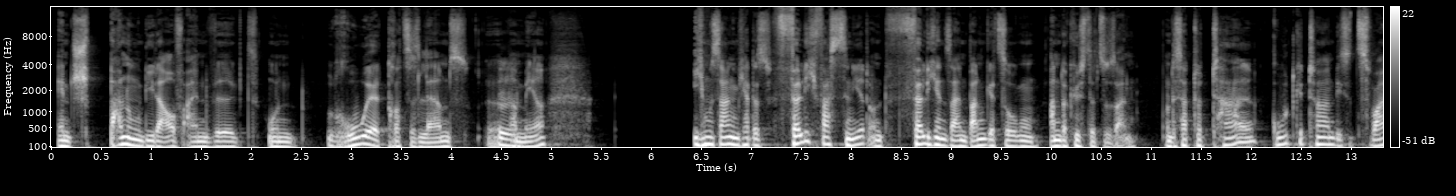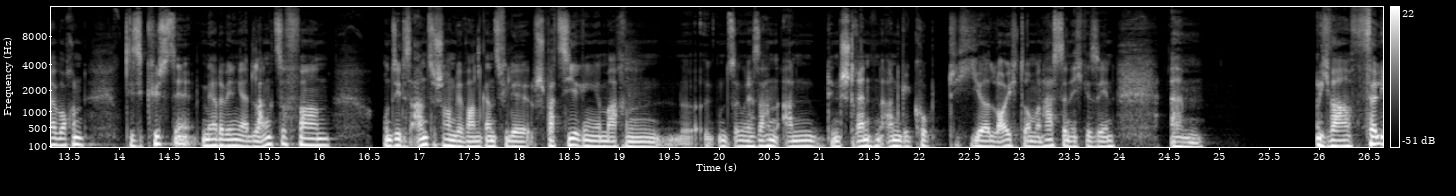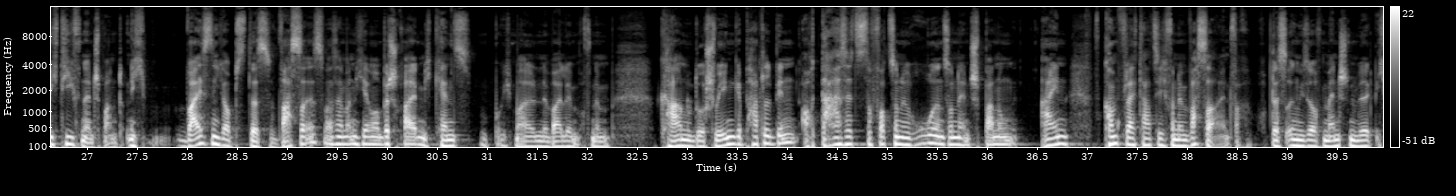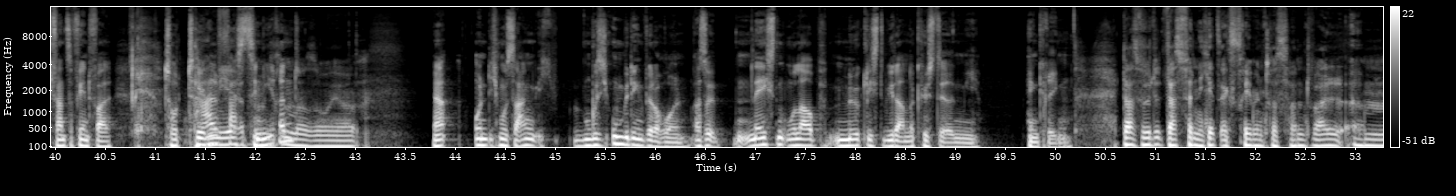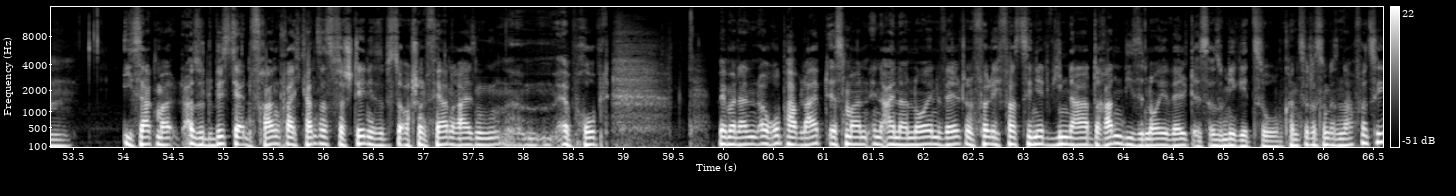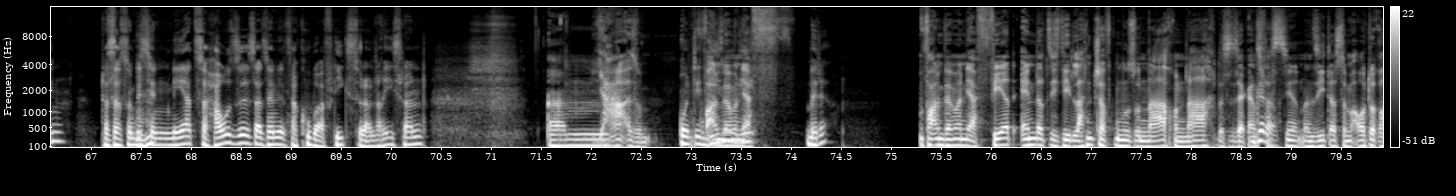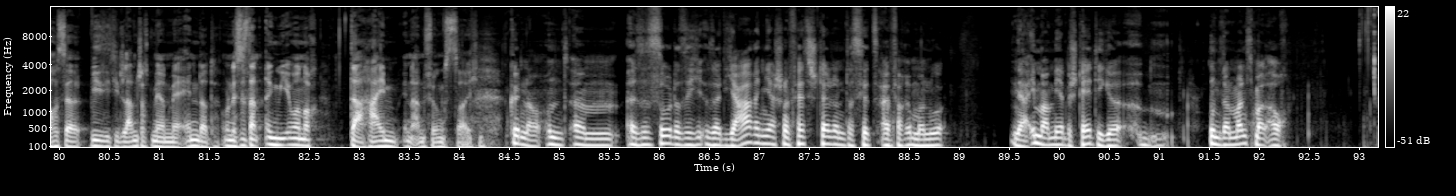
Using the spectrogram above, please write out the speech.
Entspannung, die da auf einen wirkt und Ruhe trotz des Lärms äh, am Meer. Ich muss sagen, mich hat es völlig fasziniert und völlig in seinen Bann gezogen, an der Küste zu sein. Und es hat total gut getan, diese zwei Wochen, diese Küste mehr oder weniger entlang zu fahren und sich das anzuschauen. Wir waren ganz viele Spaziergänge machen, äh, uns irgendwelche Sachen an den Stränden angeguckt, hier Leuchtturm und hast du nicht gesehen. Ähm, und ich war völlig tiefenentspannt. Und ich weiß nicht, ob es das Wasser ist, was ja manche immer beschreiben. Ich kenne es, wo ich mal eine Weile auf einem Kanu durch Schweden gepaddelt bin. Auch da setzt sofort so eine Ruhe und so eine Entspannung ein. Kommt vielleicht tatsächlich von dem Wasser einfach. Ob das irgendwie so auf Menschen wirkt. Ich fand es auf jeden Fall total mir faszinierend. So, ja. Ja, und ich muss sagen, ich muss ich unbedingt wiederholen. Also nächsten Urlaub möglichst wieder an der Küste irgendwie hinkriegen. Das würde, das fände ich jetzt extrem interessant, weil ähm, ich sag mal, also du bist ja in Frankreich, kannst das verstehen, jetzt bist du auch schon Fernreisen ähm, erprobt. Wenn man dann in Europa bleibt, ist man in einer neuen Welt und völlig fasziniert, wie nah dran diese neue Welt ist. Also mir geht's so. Kannst du das so ein bisschen nachvollziehen? Dass das so ein bisschen mehr zu Hause ist, als wenn du jetzt nach Kuba fliegst oder nach Island. Ähm, Ja, also und in vor allem, wenn man ja Bitte? Vor allem, wenn man ja fährt, ändert sich die Landschaft nur so nach und nach. Das ist ja ganz Genau. faszinierend. Man sieht aus dem Auto raus ja, wie sich die Landschaft mehr und mehr ändert. Und es ist dann irgendwie immer noch daheim, in Anführungszeichen. Genau, und ähm, es ist so, dass ich seit Jahren ja schon feststelle und das jetzt einfach immer nur, ja, immer mehr bestätige ähm, und dann manchmal auch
